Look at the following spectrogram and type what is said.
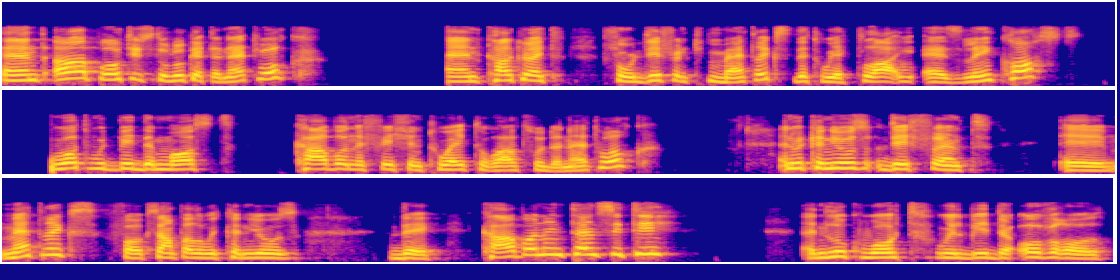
And our approach is to look at the network and calculate for different metrics that we apply as link costs, what would be the most carbon efficient way to route through the network. And we can use different uh, metrics. For example, we can use the carbon intensity and look what will be the overall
